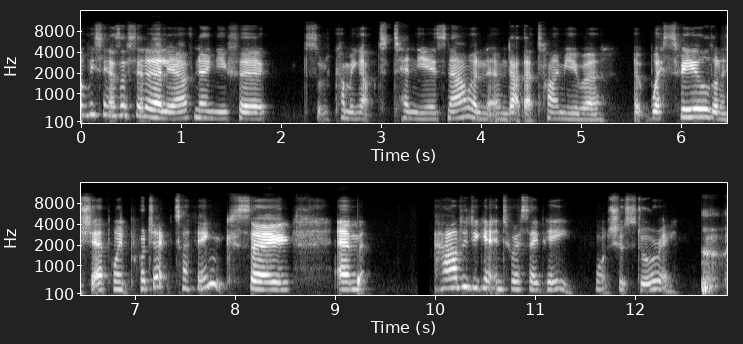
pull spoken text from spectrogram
obviously, as I said earlier, I've known you for sort of coming up to ten years now, and and at that time you were at Westfield on a SharePoint project, I think. So, um, how did you get into SAP? What's your story?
